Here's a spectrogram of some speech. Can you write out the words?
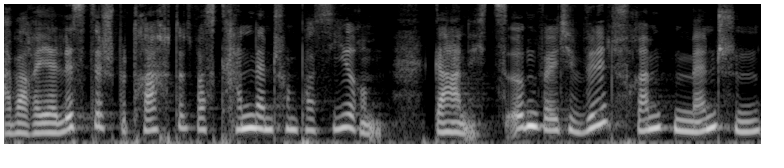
Aber realistisch betrachtet, was kann denn schon passieren? Gar nichts. Irgendwelche wildfremden Menschen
